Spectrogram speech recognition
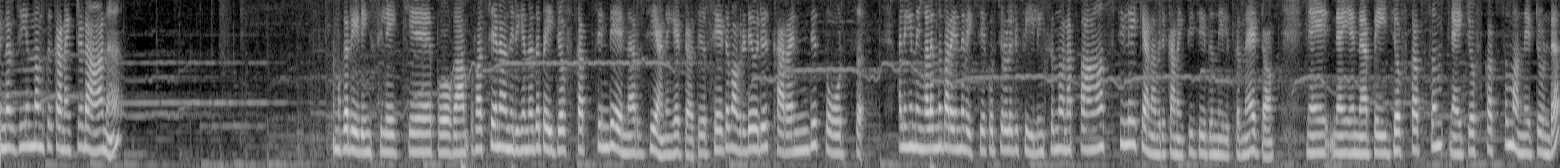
എനർജിയും നമുക്ക് കണക്റ്റഡ് ആണ്. നമുക്ക് റീഡിങ്സിലേക്ക് പോകാം. ഫസ്റ്റ് തന്നെ വന്നിരിക്കുന്നത് പേജ് ഓഫ് കപ്സിന്റെ എനർജിയാണ് കേട്ടോ. തീർച്ചയായിട്ടും അവരുടെ ഒരു കറന്റ് തോട്ട്സ് അല്ലെങ്കിൽ നിങ്ങളെന്ന് പറയുന്ന വ്യക്തിയെക്കുറിച്ചുള്ളൊരു ഫീലിങ്സ് എന്ന് പറഞ്ഞാൽ പാസ്റ്റിലേക്കാണ് അവർ കണക്ട് ചെയ്ത് നിൽക്കുന്നത് കേട്ടോ. പേജ് ഓഫ് കപ്സും നൈറ്റ് ഓഫ് കപ്സും വന്നിട്ടുണ്ട്.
